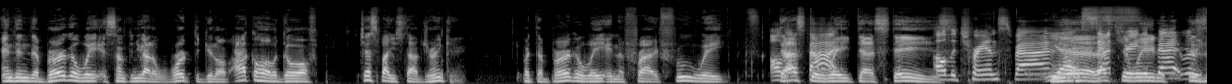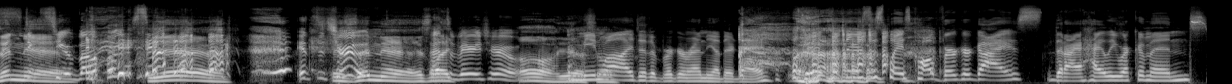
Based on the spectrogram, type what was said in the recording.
And then the burger weight is something you got to work to get off. Alcohol will go off just by you stop drinking. But the burger weight and the fried food weight, All that's that the weight that stays. All the trans fat, Yes. Yeah, that's the saturated fat really is in sticks there. to your bones. yeah, it's the truth. it's in there. It's That's like, very true. oh yeah. so- Meanwhile, I did a burger run the other day. But there's this place called Burger Guys that I highly recommend.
